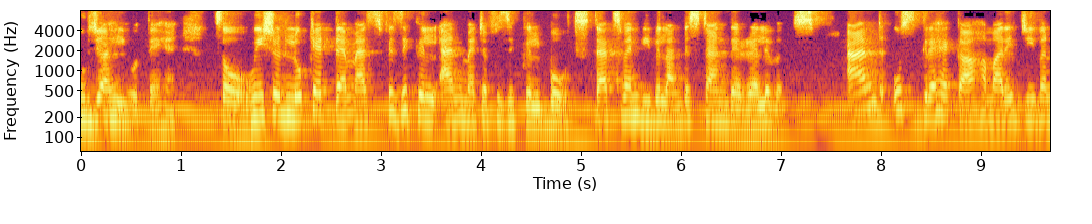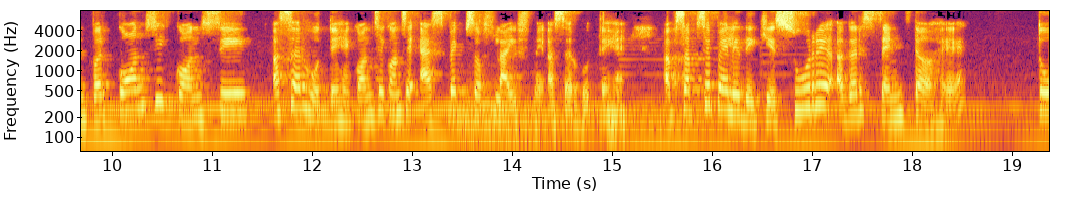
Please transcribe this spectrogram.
ऊर्जा ही होते हैं. So we should look at them as physical and metaphysical both. That's when we will understand their relevance. And उस ग्रह का हमारे जीवन पर कौन सी कौन से असर होते हैं? कौन से कौन से एस्पेक्ट्स ऑफ़ लाइफ में असर होते हैं? अब सबसे पहले देखिए, सूर्य अगर सेंटर है तो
